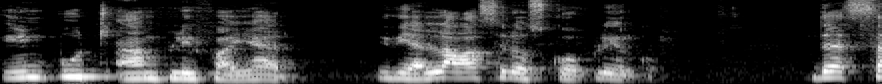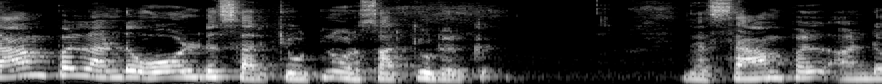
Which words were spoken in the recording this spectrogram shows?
இன்புட் ஆம்ப்ளிஃபையர் இது எல்லா ஆசிலோஸ்கோப்லேயும் இருக்கும். த சாம்பிள் அண்டு ஹோல்டு சர்க்கியூட்னு ஒரு சர்க்கியூட் இருக்குது இந்த சாம்பிள் அண்டு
